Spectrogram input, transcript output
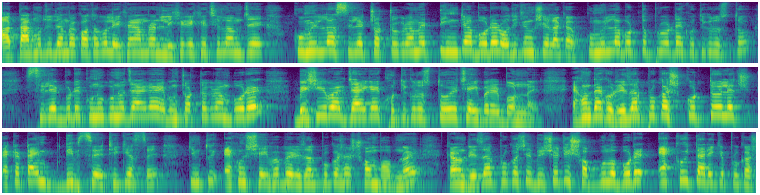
আর তার মধ্যে যদি আমরা কথা বলি, এখানে আমরা লিখে রেখেছিলাম যে কুমিল্লা, সিলেট চট্টগ্রামের তিনটা বোর্ডের অধিকাংশ এলাকা। কুমিল্লা বোর্ড তো পুরোটাই ক্ষতিগ্রস্ত, সিলেট বোর্ডে কোনো কোনো জায়গায় এবং চট্টগ্রাম বোর্ডের বেশিরভাগ জায়গায় ক্ষতিগ্রস্ত হয়েছে। এইবারের বন্যায়। এখন দেখো রেজাল্ট প্রকাশ করতে হলে একটা টাইম দিচ্ছে ঠিক আছে, কিন্তু এখন সেইভাবে রেজাল্ট প্রকাশ সম্ভব নয়, কারণ রেজাল্ট প্রকাশের বিষয়টি সবগুলো বোর্ডের একই তারিখে প্রকাশ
